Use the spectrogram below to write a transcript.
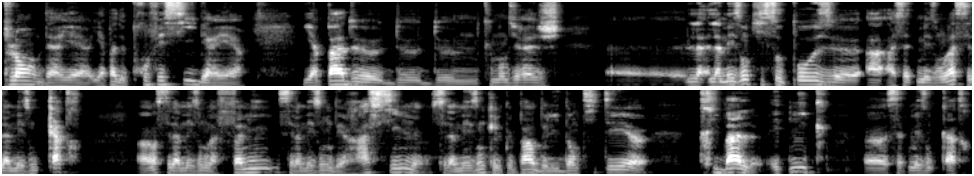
plan derrière, il n'y a pas de prophétie derrière, il n'y a pas de, de, de comment dirais-je, euh, la, maison qui s'oppose euh, à, à, cette maison-là, c'est la maison 4. Hein, c'est la maison de la famille, c'est la maison des racines, c'est la maison quelque part de l'identité euh, tribale, ethnique, cette maison 4.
